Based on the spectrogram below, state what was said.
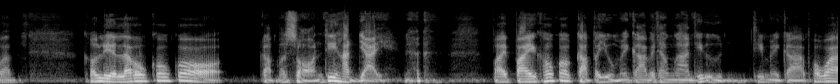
ว่าเขาเรียนแล้วเขาก็กลับมาสอนที่หัดใหญ่นะไปไปเขาก็กลับไปอยู่อเมริกาไปทำงานที่อื่นที่อเมริกา เพราะว่า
